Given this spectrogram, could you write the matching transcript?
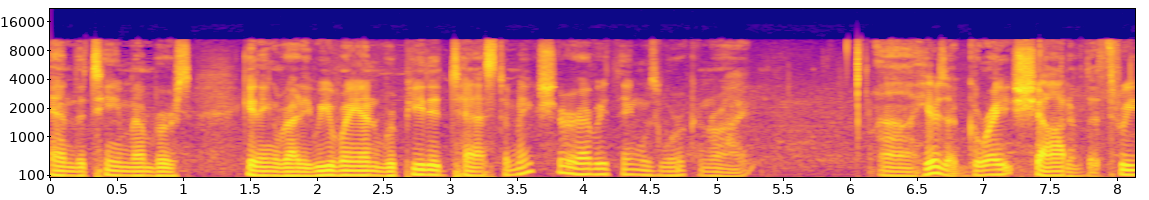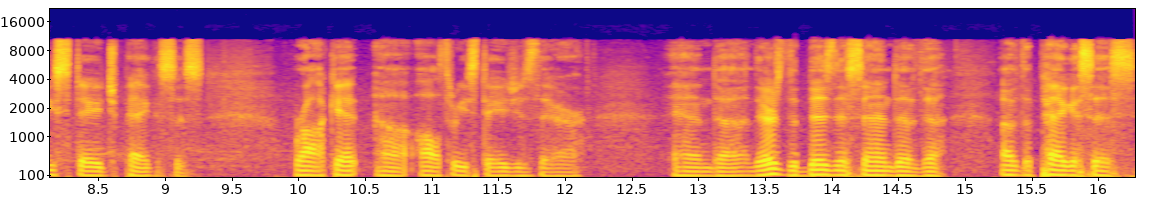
and the team members getting ready. We ran repeated tests to make sure everything was working right. Uh, here's a great shot of the three-stage Pegasus rocket, uh, all three stages there, and uh, there's the business end of the of the Pegasus,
